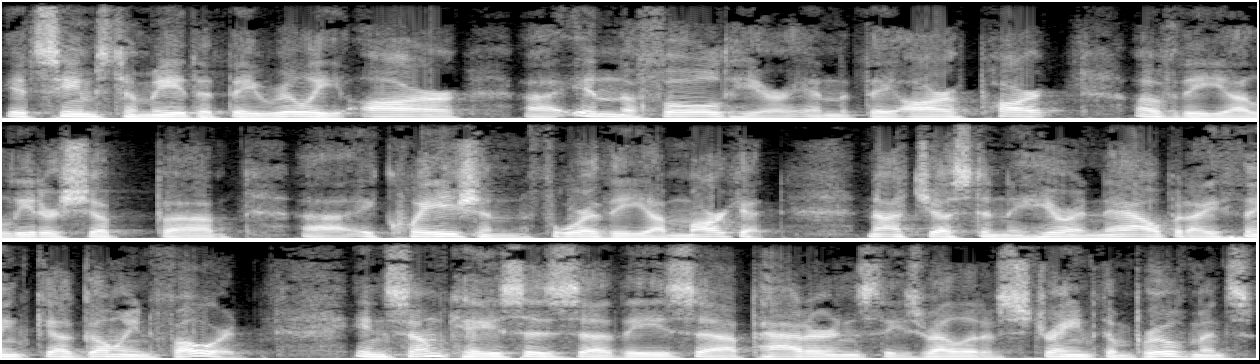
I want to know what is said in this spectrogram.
it seems to me that they really are uh, in the fold here and that they are part of the uh, leadership uh, uh, equation for the uh, market, not just in the here and now, but I think uh, going forward. In some cases, uh, these uh, patterns, these relative strength improvements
